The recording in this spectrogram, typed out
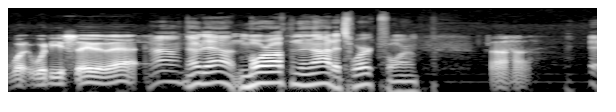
what what do you say to that? No, no doubt. More often than not, it's worked for him. Uh huh.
